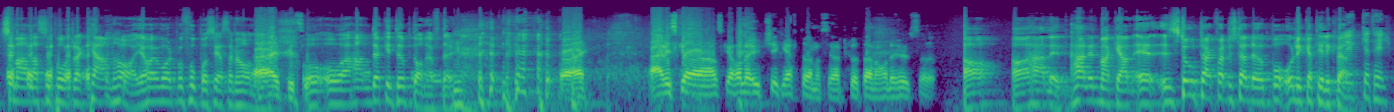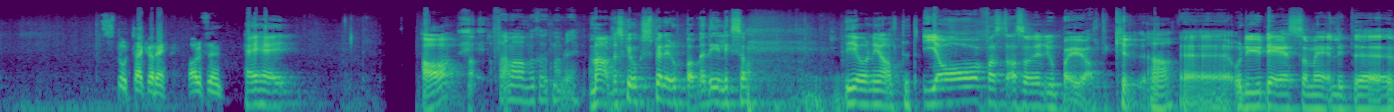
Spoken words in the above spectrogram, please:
som alla supportrar kan ha. Jag har ju varit på fotbollsresa med honom. Nej, och, och, han dök inte upp dagen efter. Nej. Nej, vi ska, han ska hålla utkik efter honom och se att sjutton håller huset. Ja, ja härligt. Härligt Mackan. Eh, stort tack för att du ställde upp och, och lycka till ikväll. Lycka till. Stort tack hörni. Ha det fint. Hej hej. Ja. Fan vad avundsjuk man blir. Malmö ska ju också spela i Europa men det är liksom... Det gör ni ju alltid. Ja, fast alltså Europa är ju alltid kul. Ja. Eh, och det är ju det som är lite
